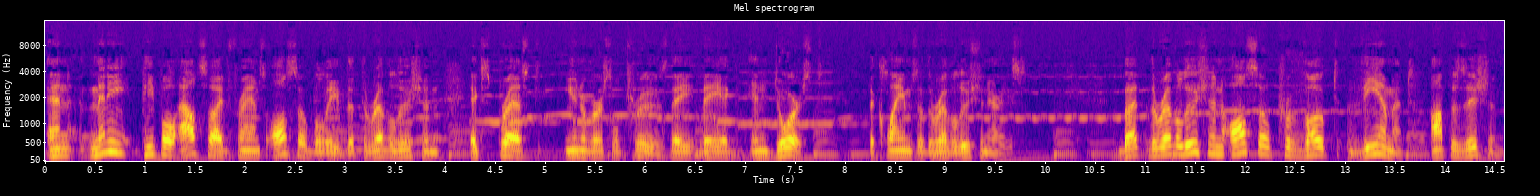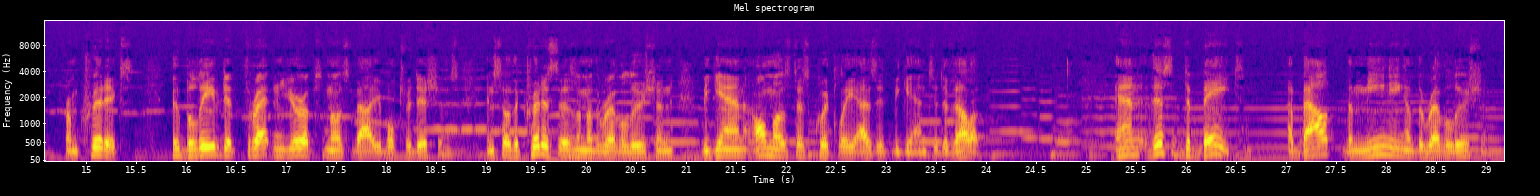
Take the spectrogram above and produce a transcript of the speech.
And many people outside France also believed that the revolution expressed universal truths. They, they endorsed the claims of the revolutionaries. But the revolution also provoked vehement opposition from critics who believed it threatened Europe's most valuable traditions. And so the criticism of the revolution began almost as quickly as it began to develop. And this debate about the meaning of the revolution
